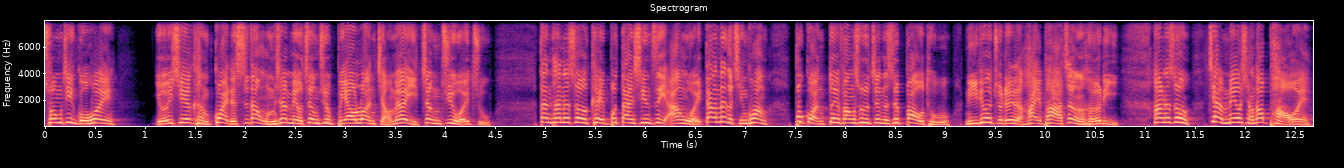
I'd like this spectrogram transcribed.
冲进国会有一些很怪的事，但我们现在没有证据，不要乱讲，我们要以证据为主。但他那时候可以不担心自己安危，但那个情况不管对方是不是真的是暴徒，你一定会觉得有点害怕，这很合理。他那时候竟然没有想到跑，诶，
